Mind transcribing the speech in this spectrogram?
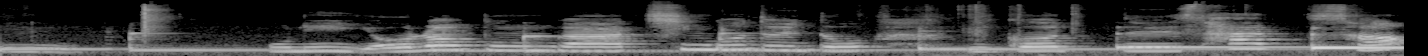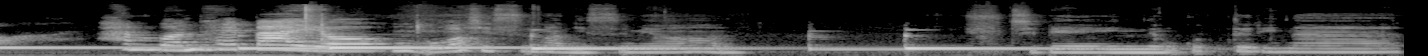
음, 우리 여러분과 친구들도 이것들 사서 한번 해봐요. 응, 오아시스만 있으면 집에 있는 꽃들이나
